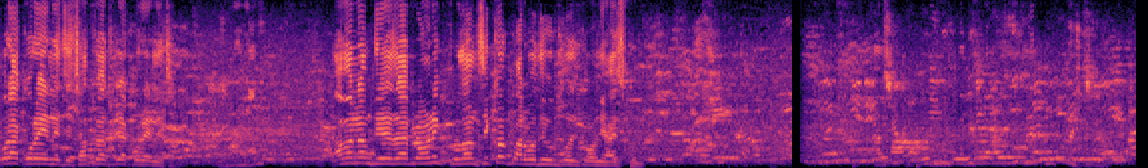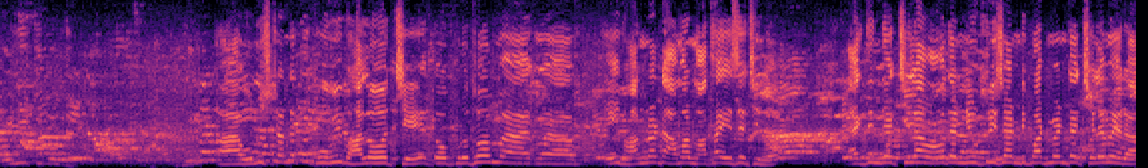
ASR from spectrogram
ওরা করে এনেছে, ছাত্রছাত্রীরা করে এনেছে। আমার নাম দীনেশ রায় প্রামাণিক প্রধান শিক্ষক, পার্বতী উর্পণী হাই স্কুল আজকে পার্বতীপুর প্রদীপ পাবনী স্কুলে ফুড ফেস্টিভ্যাল এই নিয়ে কি বলবেন আহ, অনুষ্ঠানটা তো খুবই ভালো হচ্ছে। তো প্রথম এই ভাবনাটা আমার মাথায় এসেছিল। একদিন দেখছিলাম আমাদের নিউট্রিশন ডিপার্টমেন্টের ছেলেমেয়েরা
